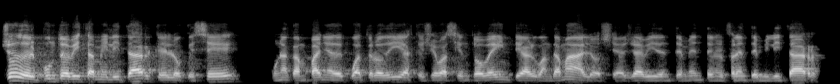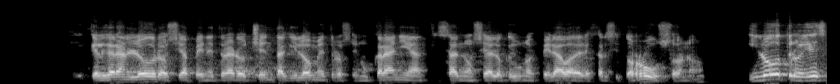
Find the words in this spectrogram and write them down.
Yo desde el punto de vista militar, que es lo que sé, una campaña de cuatro días que lleva 120, algo anda mal, o sea, ya evidentemente en el frente militar, que el gran logro sea penetrar 80 kilómetros en Ucrania, quizás no sea lo que uno esperaba del ejército ruso, ¿no? Y lo otro es,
